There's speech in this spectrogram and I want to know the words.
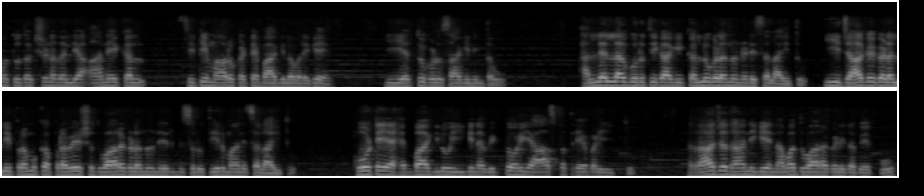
ಮತ್ತು ದಕ್ಷಿಣದಲ್ಲಿ ಆನೇಕಲ್ ಸಿಟಿ ಮಾರುಕಟ್ಟೆ ಬಾಗಿಲವರೆಗೆ ಈ ಎತ್ತುಗಳು ಸಾಗಿ ನಿಂತವು. ಅಲ್ಲೆಲ್ಲ ಗುರುತಿಗಾಗಿ ಕಲ್ಲುಗಳನ್ನು ನಡೆಸಲಾಯಿತು. ಈ ಜಾಗಗಳಲ್ಲಿ ಪ್ರಮುಖ ಪ್ರವೇಶ ದ್ವಾರಗಳನ್ನು ನಿರ್ಮಿಸಲು ತೀರ್ಮಾನಿಸಲಾಯಿತು. ಕೋಟೆಯ ಹೆಬ್ಬಾಗಿಲು ಈಗಿನ ವಿಕ್ಟೋರಿಯಾ ಆಸ್ಪತ್ರೆಯ ಬಳಿ ಇತ್ತು. ರಾಜಧಾನಿಗೆ ನವದ್ವಾರಗಳಿರಬೇಕು.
